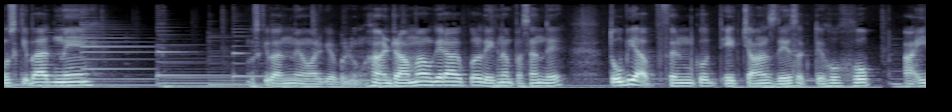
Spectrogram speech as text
उसके बाद में उसके बाद में और क्या बोलूँ? हाँ ड्रामा वगैरह आपको देखना पसंद है तो भी आप फ़िल्म को एक चांस दे सकते हो। होप आई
